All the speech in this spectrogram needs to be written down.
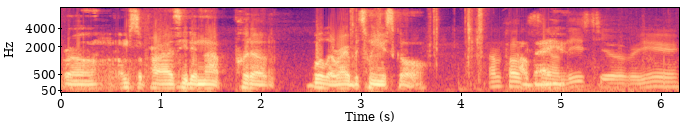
Bro, I'm surprised he did not put a bullet right between your skull. I'm focusing bad. on these two over here.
